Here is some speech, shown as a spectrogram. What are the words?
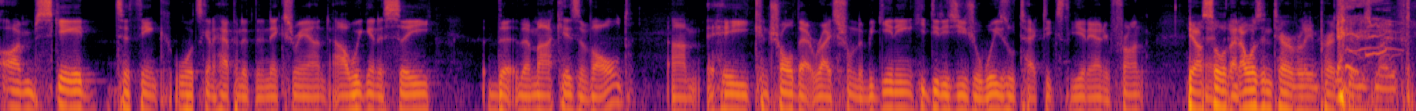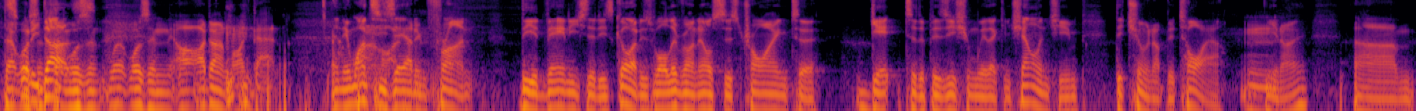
I'm scared to think what's going to happen at the next round. Are we going to see the the Marquez of old? Um, he controlled that race from the beginning. He did his usual weasel tactics to get out in front. yeah, I saw that. I wasn't terribly impressed with his move. That what he does. That wasn't. That wasn't. I don't like that. And then once he's like out in front, the advantage that he's got is while everyone else is trying to get to the position where they can challenge him, they're chewing up their tyre, you know. Um,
